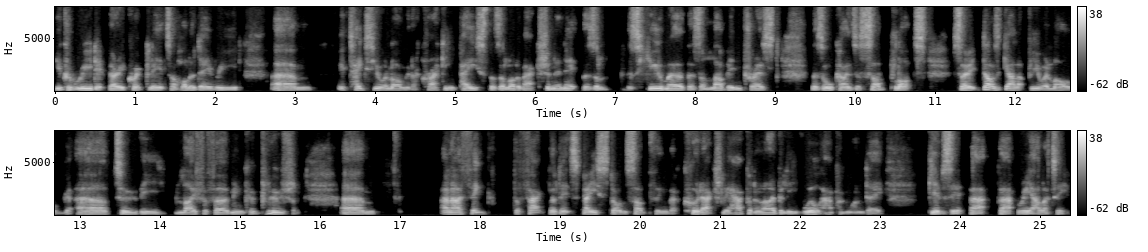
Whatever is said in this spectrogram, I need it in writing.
you can read it very quickly. It's a holiday read. Um, it takes you along at a cracking pace. There's a lot of action in it. There's a there's humor. There's a love interest. There's all kinds of subplots. So it does gallop you along uh, to the life affirming conclusion. Um, and I think the fact that it's based on something that could actually happen and I believe will happen one day gives it that that reality.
